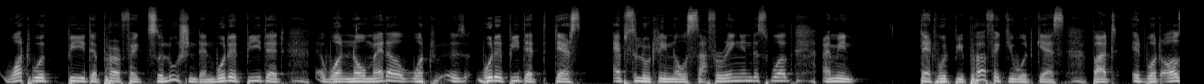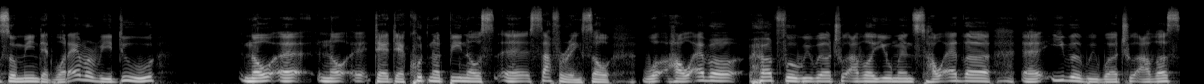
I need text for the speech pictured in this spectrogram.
what would be the perfect solution then would it be that uh, no matter what is, would it be that there's absolutely no suffering in this world, I mean, that would be perfect, you would guess. But it would also mean that whatever we do, no, uh, no, uh, there, there could not be no uh, suffering. So, wh- however hurtful we were to other humans, however uh, evil we were to others,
